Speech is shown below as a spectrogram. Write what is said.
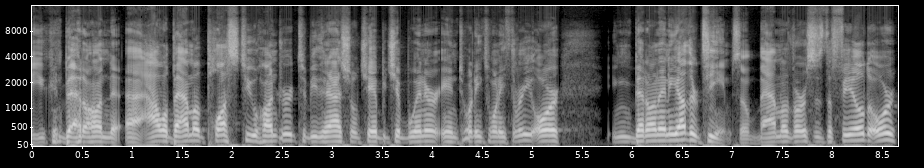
You can bet on uh, Alabama plus 200 to be the national championship winner in 2023, or you can bet on any other team. So Bama versus the field or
